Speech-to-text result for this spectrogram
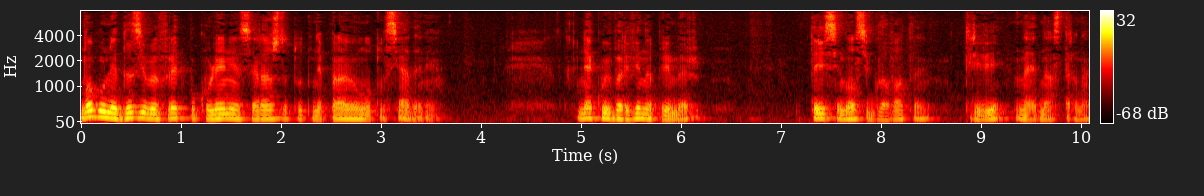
Много недъзи в ред поколения се раждат от неправилното сядане. Някой върви, например, тъй си носи главата, криви на една страна.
